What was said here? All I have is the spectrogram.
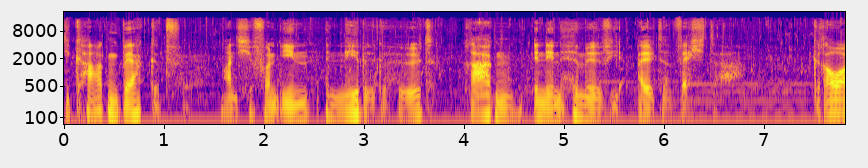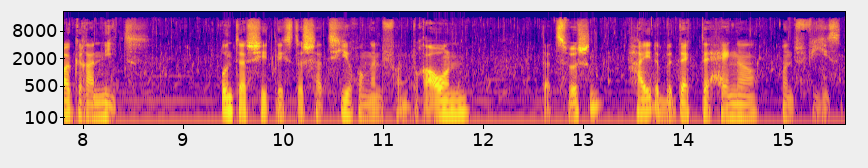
Die kargen Berggipfel, manche von ihnen in Nebel gehüllt, ragen in den Himmel wie alte Wächter. Grauer Granit, unterschiedlichste Schattierungen von Braun, dazwischen heidebedeckte Hänge und Wiesen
